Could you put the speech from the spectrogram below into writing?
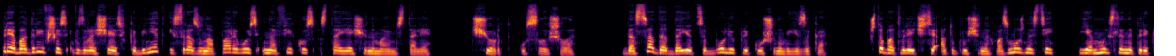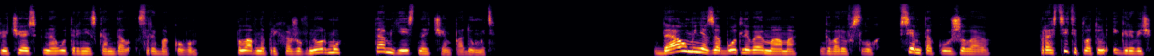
Приободрившись, возвращаюсь в кабинет и сразу напарываюсь на фикус, стоящий на моем столе. Черт, услышала. Досада отдается болью прикушенного языка. Чтобы отвлечься от упущенных возможностей, я мысленно переключаюсь на утренний скандал с Рыбаковым. Плавно прихожу в норму, там есть над чем подумать. «Да, у меня заботливая мама», — говорю вслух. «Всем такую желаю. Простите, Платон Игоревич,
